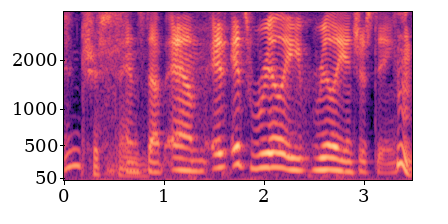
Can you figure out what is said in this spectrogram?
Interesting. and stuff. Um, it, it's really, really interesting. Hmm.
